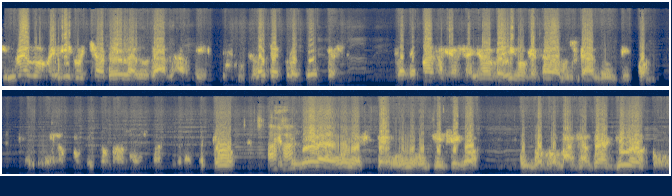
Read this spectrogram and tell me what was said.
Y luego me dijo Chabela Durán, así, no te preocupes. Lo que pasa es que el señor me dijo que estaba buscando un tipo que tuviera un, este, un, un físico un poco más atractivo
